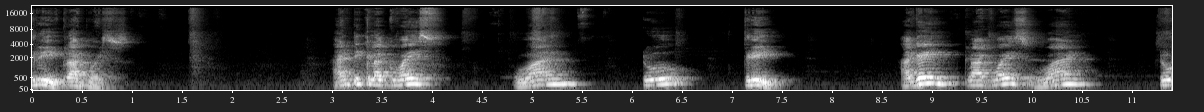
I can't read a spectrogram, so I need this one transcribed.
three clockwise anti clockwise one two three again clockwise one two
